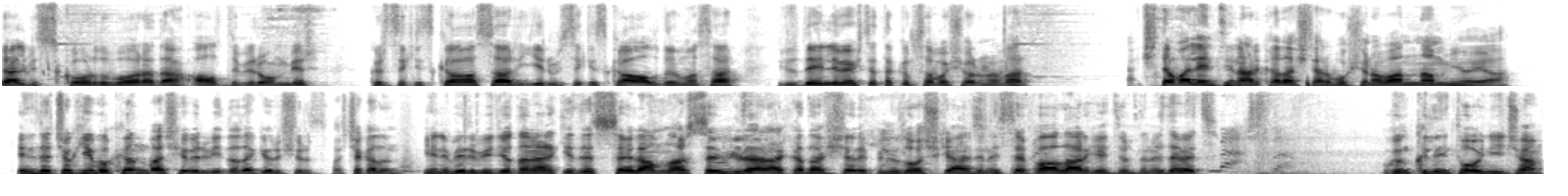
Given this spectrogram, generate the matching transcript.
Güzel bir skordu bu arada. 6-1-11. 48k hasar, 28k aldığım hasar, %55'te takım savaş oranı var. İşte Valentin arkadaşlar boşuna banlanmıyor ya. Kendinize çok iyi bakın. Başka bir videoda görüşürüz. Hoşçakalın. Yeni bir videodan herkese selamlar, sevgiler arkadaşlar. Hepiniz hoş geldiniz. Sefalar getirdiniz. Evet. Bugün Clint oynayacağım.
